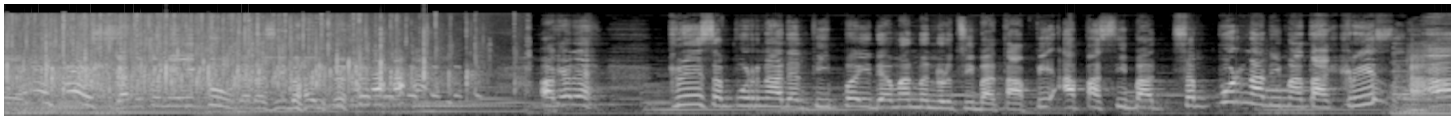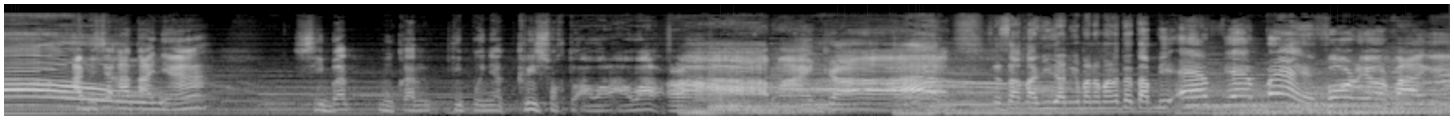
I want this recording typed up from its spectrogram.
Ini Chris. Dan itu milikku kata si Bang. Oke deh. Chris sempurna dan tipe idaman menurut Siba. Tapi apa Siba sempurna di mata Chris? Oh. Abisnya katanya Sibat bukan tipenya Chris waktu awal-awal. Ah, my god. Sesaat lagi jangan ke mana-mana tetap di FYP. For your pagi.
